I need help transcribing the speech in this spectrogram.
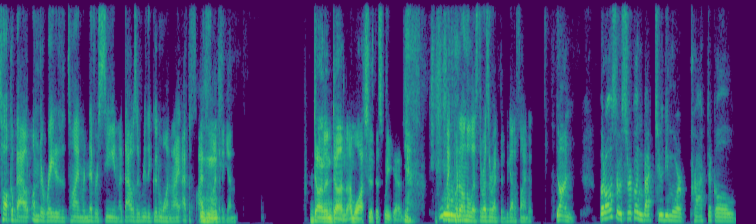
talk about underrated at the time or never seen. Like that was a really good one. And I have to I have mm-hmm. find it again. Done and done. I'm watching it this weekend. Yeah, I put it on the list. The Resurrected. We got to find it. Done. But also circling back to the more practical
